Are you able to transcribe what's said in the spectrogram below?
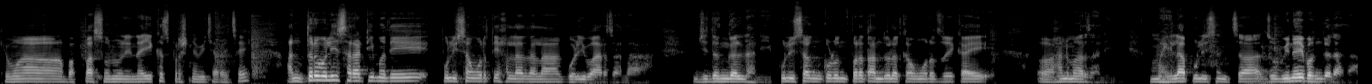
किंवा बाप्पा सोनवणेंना एकच प्रश्न विचारायचा आहे. अंतरवली सराटीमध्ये पोलिसांवरती हल्ला झाला गोळीबार झाला जी दंगल झाली पोलिसांकडून परत आंदोलकांवर जे काय हानमार झाली महिला पोलिसांचा जो विनयभंग झाला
